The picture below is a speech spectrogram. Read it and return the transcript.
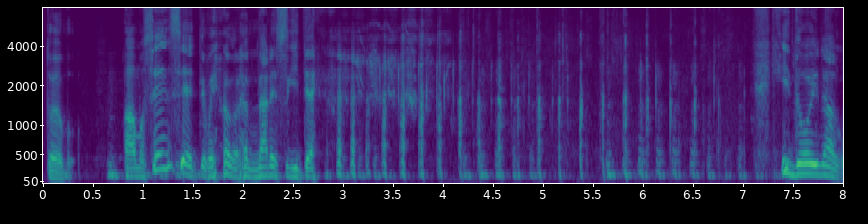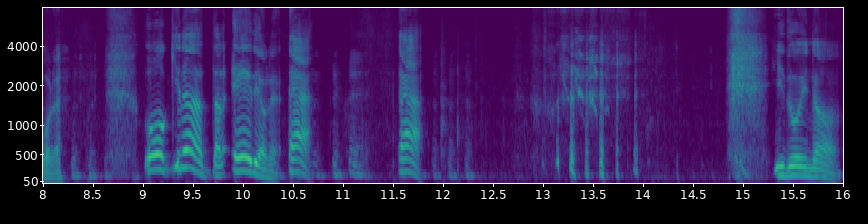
と呼ぶあもう先生っても今から慣れすぎて。ひどいなこれ。大きなだったら A だよね。ええ。え ひどいな。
